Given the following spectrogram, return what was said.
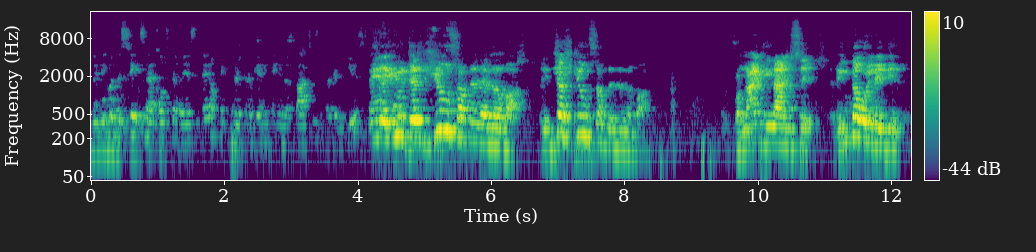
So I think what the state said ultimately is that they don't think there's gonna be anything in those boxes that they're gonna use. And they you just use something in the boxes. They just use something in the box from 1996, and they know they did it.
